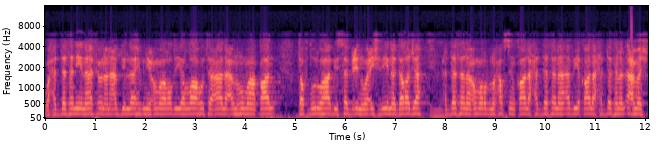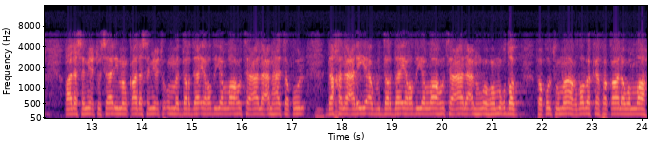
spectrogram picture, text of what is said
وحدثني نافع عن عبد الله بن عمر رضي الله تعالى عنهما قال تفضلها بسبع وعشرين درجة. حدثنا عمر بن حفص قال حدثنا أبي قال حدثنا الأعمش. قال سمعت سالما قال سمعت أم الدرداء رضي الله تعالى عنها تقول دخل علي أبو الدرداء رضي الله تعالى عنه وهو مغضب فقلت ما أغضبك؟ فقال والله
